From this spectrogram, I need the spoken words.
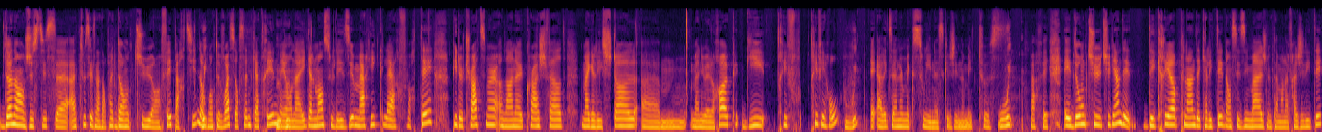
donnant justice à tous ces interprètes dont tu en fais partie. Donc, Oui. on te voit sur scène, Catherine, mais Mhm. on a également sous les yeux Marie-Claire Forté, Peter Trotzmer, Alana Krashfeld, Magali Stoll, euh, Manuel Rock, Guy Trif Trifiro Oui, et Alexander McSween. Est-ce que j'ai nommé tous? oui. Parfait. Et donc, tu, tu viens d'écrire plein de qualités dans ces images, notamment la fragilité.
